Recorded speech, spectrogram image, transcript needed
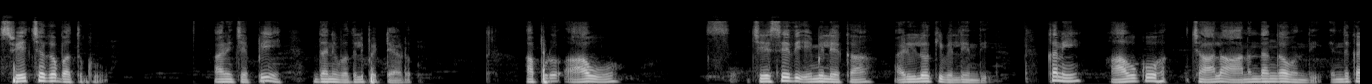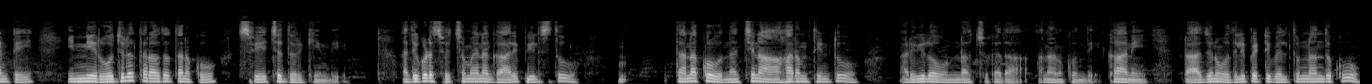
స్వేచ్ఛగా బతుకు అని చెప్పి దాన్ని వదిలిపెట్టాడు. అప్పుడు ఆవు చేసేది ఏమీ లేక అడవిలోకి వెళ్ళింది. కానీ ఆవుకు చాలా ఆనందంగా ఉంది. ఎందుకంటే ఇన్ని రోజుల తర్వాత తనకు స్వేచ్ఛ దొరికింది. అది కూడా స్వచ్ఛమైన గాలి పీలుస్తూ తనకు నచ్చిన ఆహారం తింటూ అడవిలో ఉండొచ్చు కదా అని అనుకుంది. కానీ రాజును వదిలిపెట్టి వెళ్తున్నందుకు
